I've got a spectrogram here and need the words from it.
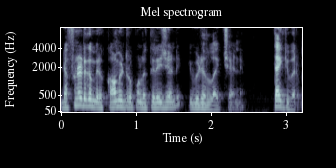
డెఫినెట్గా మీరు కామెంట్ రూపంలో తెలియజేయండి. ఈ వీడియోని లైక్ చేయండి. థ్యాంక్ యూ వెరీ మచ్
